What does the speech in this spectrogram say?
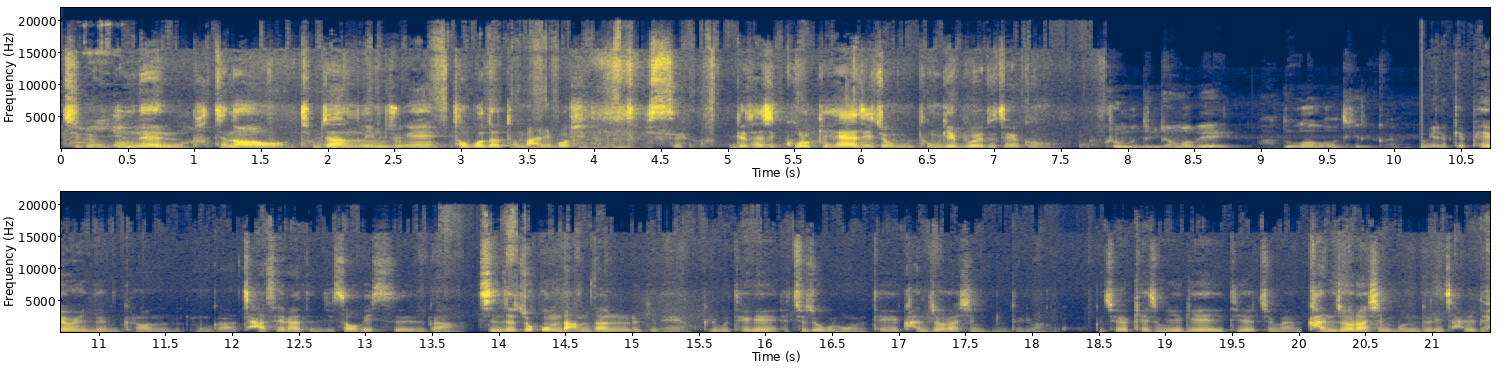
지금 있는 파트너 팀장님 중에 저보다 돈 많이 버시는 분도 있어요. 이게 사실 그렇게 해야지 좀 동기부여도 되고 그런 분들은 영업에 노하우가 어떻게 될까요? 이렇게 배어 있는 그런 뭔가 자세라든지 서비스가 진짜 조금 남다르긴 해요. 그리고 되게 대체적으로 보면 되게 간절하신 분들이 많고 그 제가 계속 얘기해 드렸지만 간절하신 분들이 잘 돼요.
